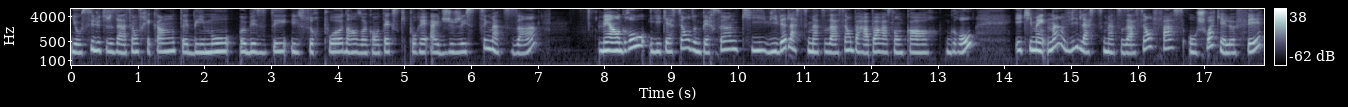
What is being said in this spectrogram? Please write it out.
Il y a aussi l'utilisation fréquente des mots obésité et surpoids dans un contexte qui pourrait être jugé stigmatisant. Mais en gros, il est question d'une personne qui vivait de la stigmatisation par rapport à son corps gros et qui maintenant vit de la stigmatisation face au choix qu'elle a fait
